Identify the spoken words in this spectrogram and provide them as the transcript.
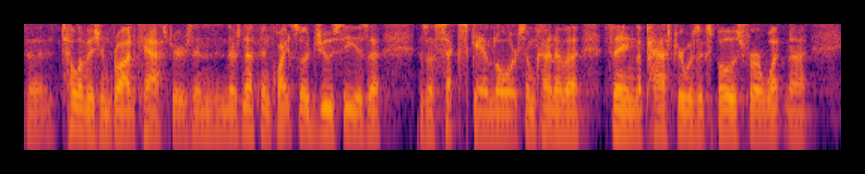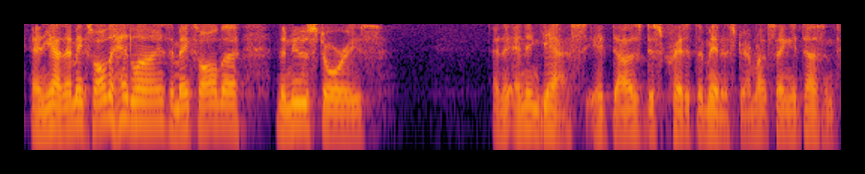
the television broadcasters, and there's nothing quite so juicy as a as a sex scandal or some kind of a thing the pastor was exposed for or whatnot. And yeah, that makes all the headlines. It makes all the the news stories. And and then yes, it does discredit the ministry. I'm not saying it doesn't.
